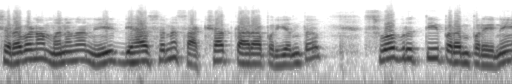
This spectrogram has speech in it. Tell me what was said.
श्रवण मनन निध्यासन साक्षात्कारापर्यंत स्ववृत्ती परंपरेने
